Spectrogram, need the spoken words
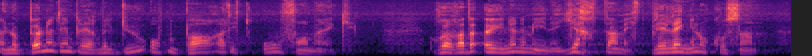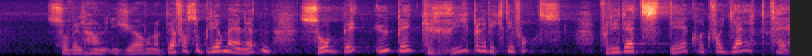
Men når bønnen din blir, vil du åpenbare ditt ord for meg. Røre ved øynene mine, hjertet mitt, bli lenge nok hos Han så vil han gjøre noe. Derfor så blir menigheten så ubegripelig viktig for oss. Fordi det er et sted hvor jeg får hjelp til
